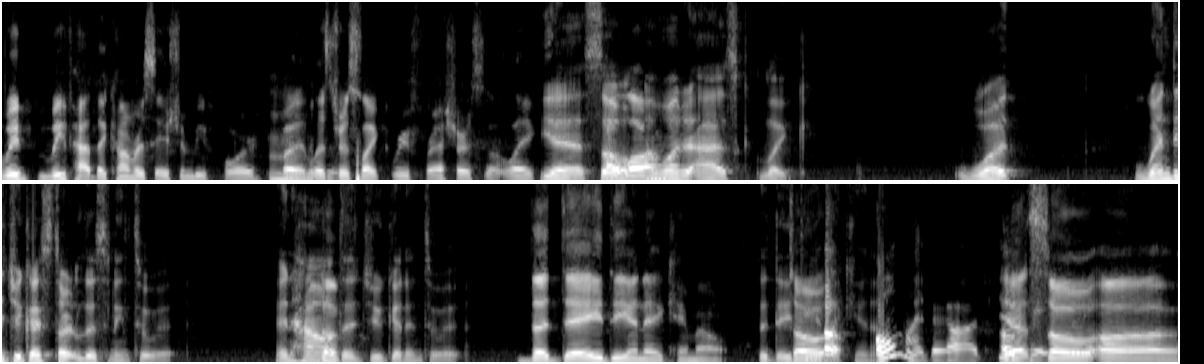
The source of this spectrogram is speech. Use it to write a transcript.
we've we've had the conversation before, but Mhm. let's just like refresh ourselves. Like Yeah, How so I long? wanted to ask, like, what, when did you guys start listening to it, and how The did you get into it? The day DNA came out. The day So- DNA came out. Oh my god. Yeah. Okay, so uh,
